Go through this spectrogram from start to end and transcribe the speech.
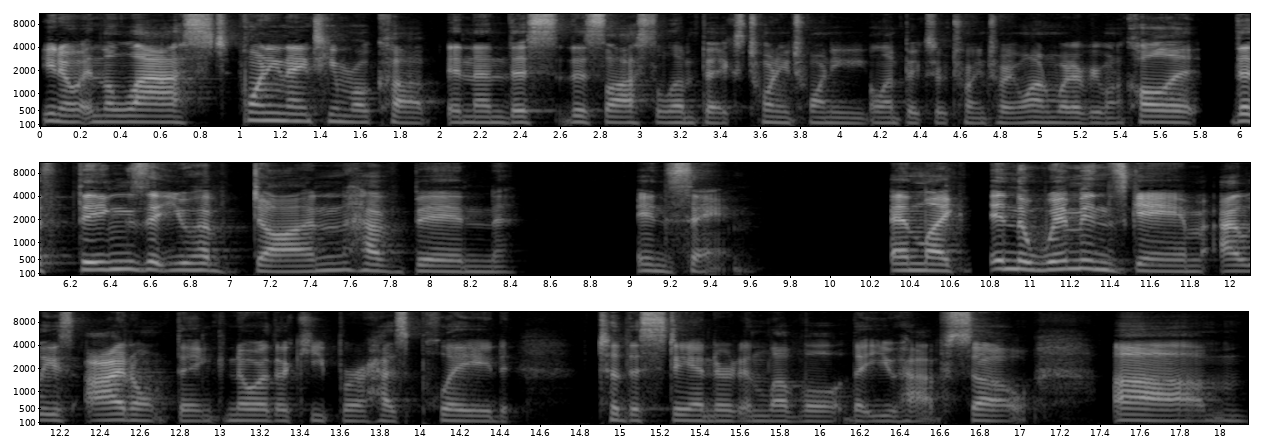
you know, in the last 2019 World Cup and then this this last Olympics, 2020 Olympics or 2021, whatever you want to call it, the things that you have done have been insane. And like in the women's game, at least I don't think no other keeper has played to the standard and level that you have. So, um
